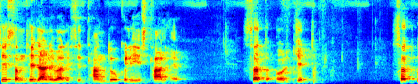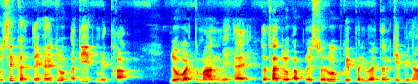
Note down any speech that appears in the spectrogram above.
से समझे जाने वाले सिद्धांतों के लिए स्थान है। सत और चित्त। सत उसे कहते हैं जो अतीत में था, जो वर्तमान में है, तथा जो अपने स्वरूप के परिवर्तन के बिना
